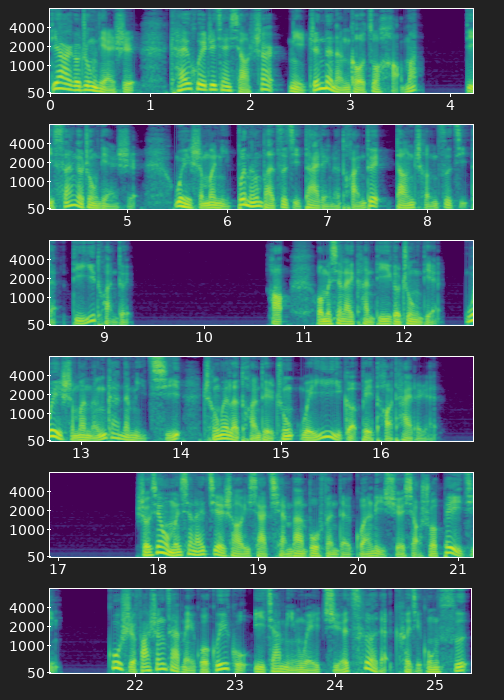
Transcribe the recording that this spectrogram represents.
第二个重点是开会这件小事儿，你真的能够做好吗？第三个重点是为什么你不能把自己带领的团队当成自己的第一团队？好，我们先来看第一个重点：为什么能干的米奇成为了团队中唯一一个被淘汰的人？首先，我们先来介绍一下前半部分的管理学小说背景。故事发生在美国硅谷一家名为“决策”的科技公司。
